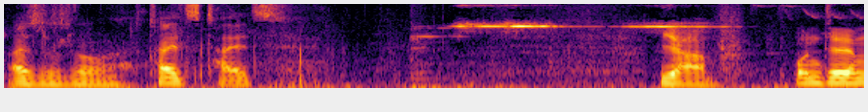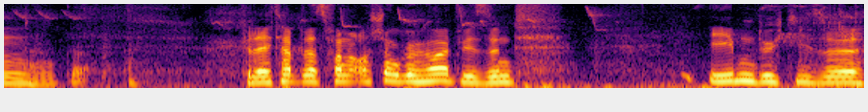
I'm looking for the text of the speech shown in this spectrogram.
Also so teils, teils. ja. Und ähm. Vielleicht habt ihr das von auch schon gehört. Wir sind eben durch diese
